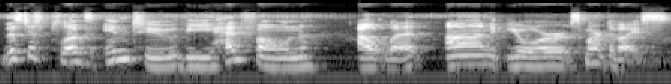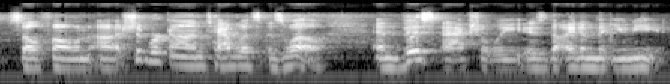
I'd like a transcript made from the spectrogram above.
This just plugs into the headphone outlet on your smart device, cell phone. Uh, should work on tablets as well. And this actually is the item that you need.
